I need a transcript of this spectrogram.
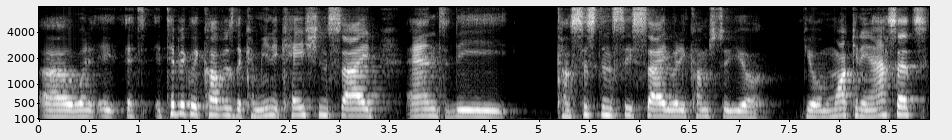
uh, when it, it, it typically covers the communication side and the consistency side when it comes to your your marketing assets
